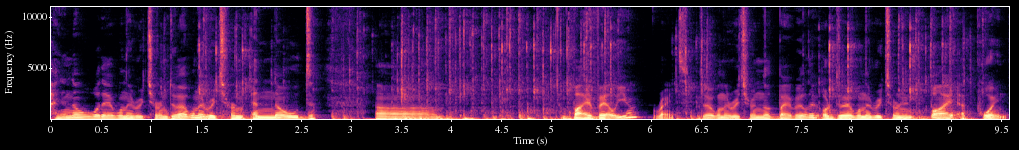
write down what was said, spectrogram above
I don't know what I want to return. Do I want to return a node uh, by value, right? Do I want to return node by value, or do I want to return it by a point?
